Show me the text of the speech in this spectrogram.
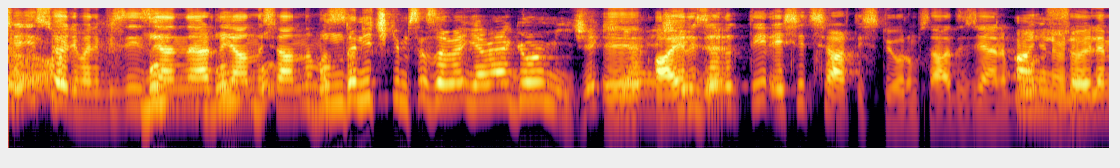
şeyi Ee, söyleyeyim hani bizi izleyenler de yanlış bu- anlamasın. Bundan hiç kimse zarar, yarar görmeyecek. Ee, Yani şeyde- ayrıcalık değil eşit şart istiyorum sadece. Yani bu söylem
